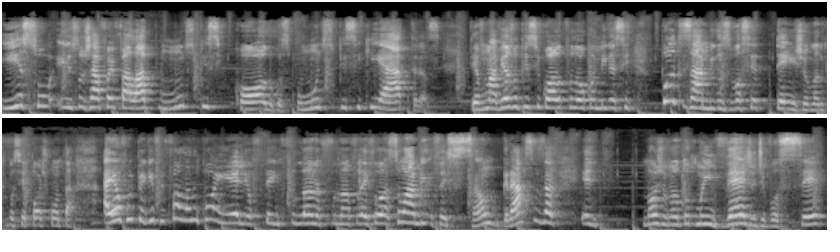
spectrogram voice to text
isso, isso já foi falado por muitos psicólogos, por muitos psiquiatras. Teve uma vez um psicólogo falou comigo assim: quantos amigos você tem, Giovana, que você pode contar? Aí eu fui peguei fui falando com ele. Eu tenho fulano, fulano, falei, são amigos. Eu falei, são, graças a. Ele, nossa, eu tô com uma inveja de você.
